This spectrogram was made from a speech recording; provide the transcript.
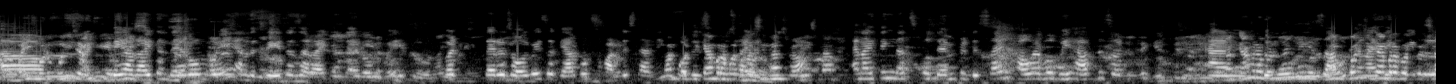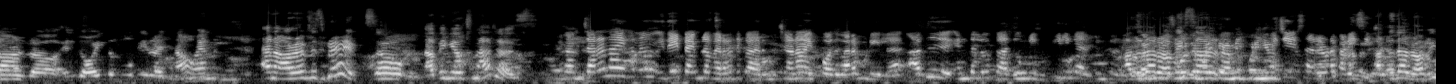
Um, they are right in their own way, and the creators are right in their own way. But there is always a gap of understanding what is right and who's wrong. And I think that's for them to decide. However, we have the certificate, and the movie is out, and I think people are uh, enjoying the movie right now. And and RM is great, so nothing else matters. ஜனநாயகனும் இதே டைம்ல வர்றதுக்கா இருந்துச்சு. ஆனா இப்போ அது வர முடியல. அது எந்த அளவுக்கு அது உங்களுக்கு ஃபீலிங்கா இருக்குன்னு அதுதான் ரவி சார் விஜய் சாரோட கடைசி அதுதான் ரவி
